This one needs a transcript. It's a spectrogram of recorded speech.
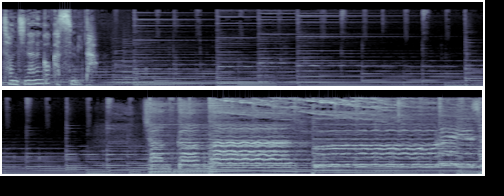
전진하는 것 같습니다. 잠깐만 우리 이제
